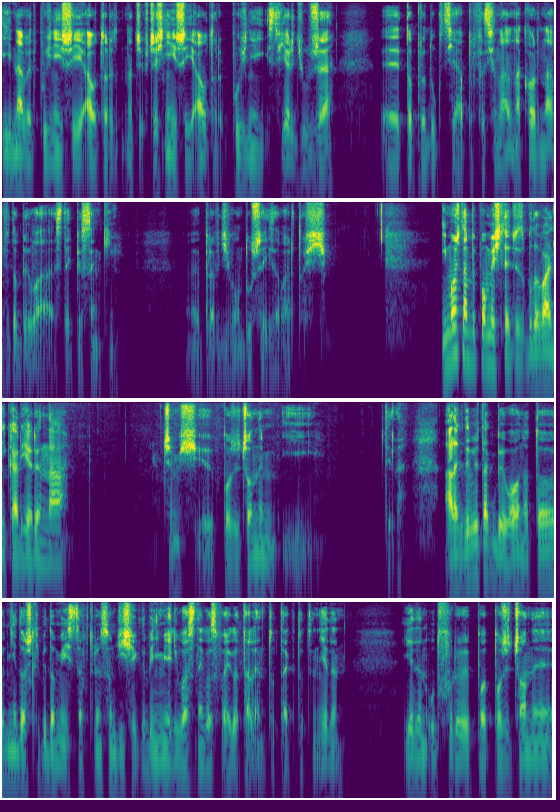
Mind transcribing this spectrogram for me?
I nawet późniejszy jej autor, znaczy wcześniejszy jej autor później stwierdził, że to produkcja profesjonalna Korna wydobyła z tej piosenki y, prawdziwą duszę i zawartość. I można by pomyśleć, że zbudowali karierę na czymś y, pożyczonym i tyle. Ale gdyby tak było, no to nie doszliby do miejsca, w którym są dzisiaj, gdyby nie mieli własnego swojego talentu, tak? To ten jeden, jeden utwór po, pożyczony,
